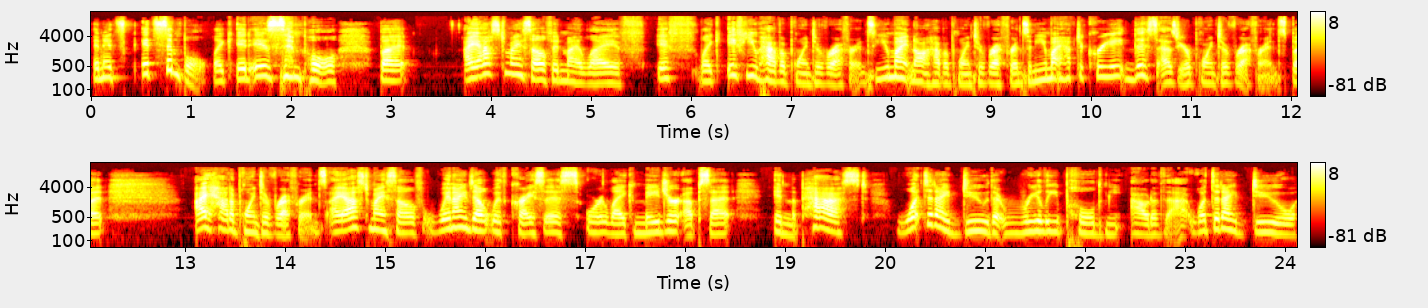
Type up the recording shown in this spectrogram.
and it's it's simple. Like it is simple, but I asked myself in my life if like if you have a point of reference, you might not have a point of reference and you might have to create this as your point of reference, but I had a point of reference. I asked myself when I dealt with crisis or like major upset in the past, what did I do that really pulled me out of that? What did I do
